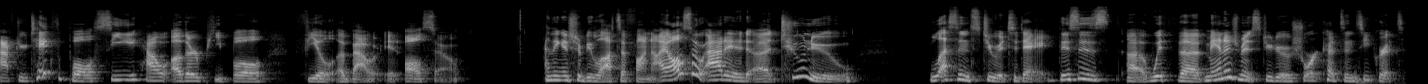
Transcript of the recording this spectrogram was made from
after you take the poll, see how other people feel about it also. I think it should be lots of fun. I also added uh, two new lessons to it today. This is uh, with the Management Studio Shortcuts and Secrets.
